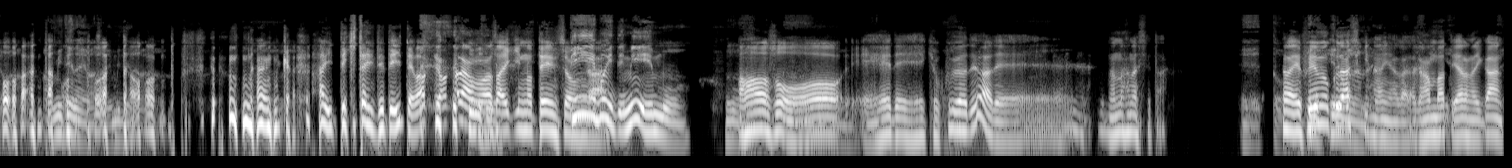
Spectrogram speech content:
当あんた。あ見てないわ本当それ見てないわあんた本当なんか、入ってきたり出ていったり、わけわからんわ、最近のテンションが。PV って見えへんもん。うんああ、そう。んええで、ええ曲やであれ。何の話してた？えーっと。だから FM ひ倉敷なんやから頑張ってやらないかん。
